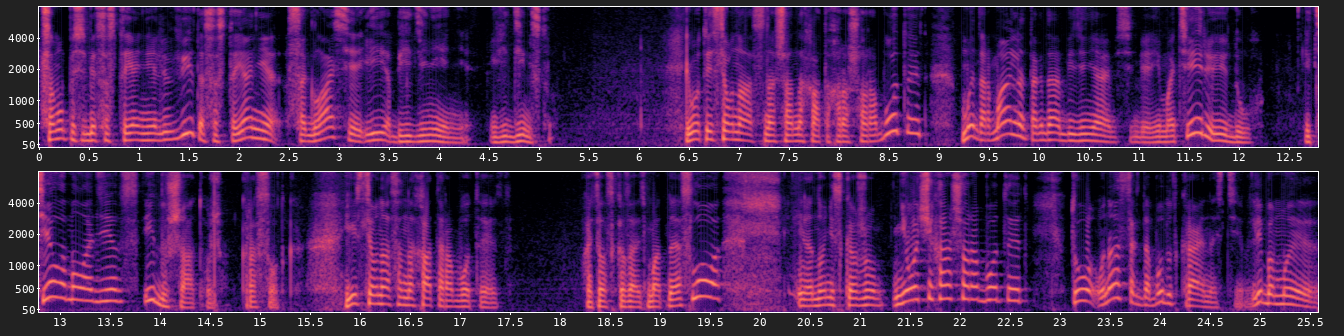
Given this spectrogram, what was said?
само по себе состояние любви – это состояние согласия и объединения, единства. И вот если у нас наша анахата хорошо работает, мы нормально тогда объединяем в себе и материю, и дух. И тело молодец, и душа тоже красотка. Если у нас анахата работает хотел сказать матное слово, э, но не скажу, не очень хорошо работает, то у нас тогда будут крайности. Либо мы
